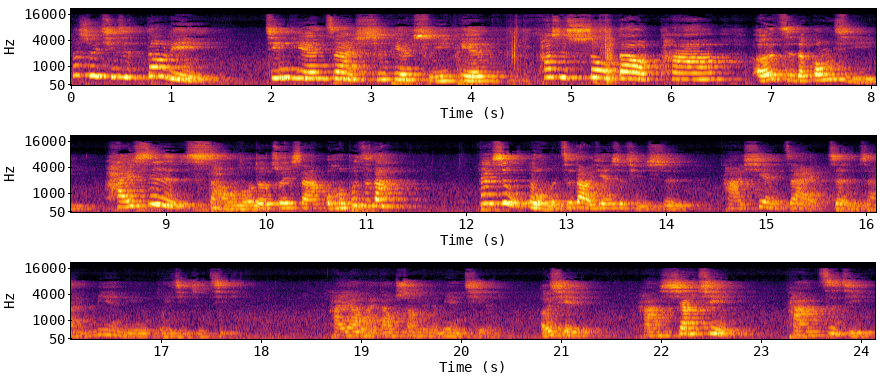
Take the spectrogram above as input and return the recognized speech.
那所以其实到底今天在诗篇十一篇，他是受到他。儿子的攻击还是扫罗的追杀，我们不知道。但是我们知道一件事情是，他现在正在面临危机之际，他要来到上帝的面前，而且他相信他自己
